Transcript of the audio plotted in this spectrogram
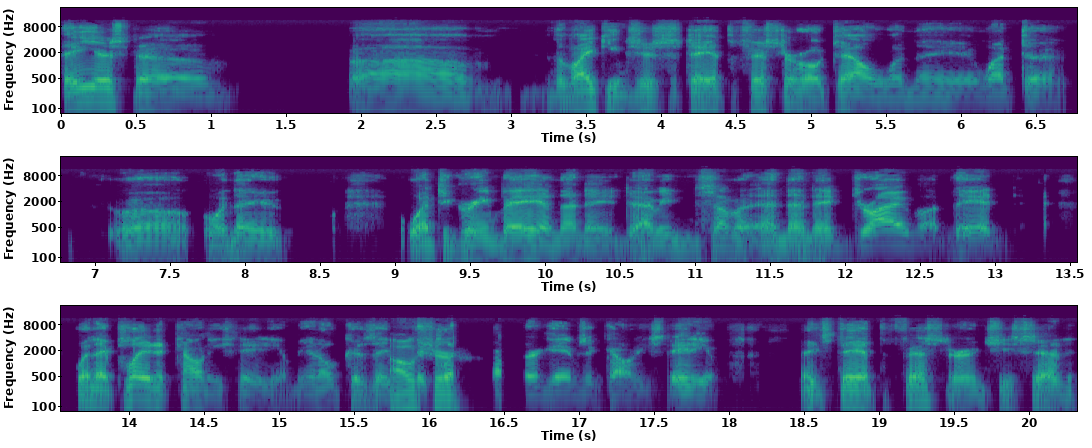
they used to, uh, the Vikings used to stay at the Pfister Hotel when they went to when they went to Green Bay, and then they, I mean, some, and then they'd drive. They had when they played at County Stadium, you know, because they, Oh, they sure. played their games at County Stadium. They'd stay at the Pfister, and she said a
